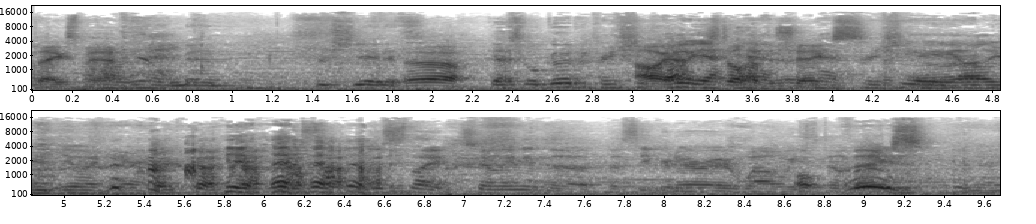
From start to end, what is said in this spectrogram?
Thanks, man. Hey, man. Appreciate it. Uh, Guys feel good? Appreciate, Oh, yeah, oh, still yeah, have the yeah, shakes. appreciate all you're doing here. yeah. Just like chilling in the, the secret area while we still thanks. Yeah,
